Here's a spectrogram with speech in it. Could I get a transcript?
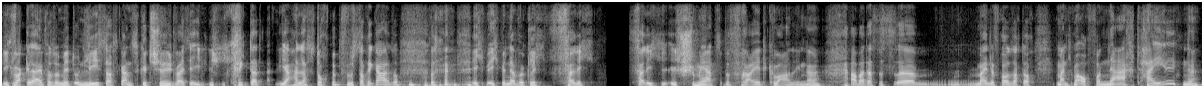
ich wackel einfach so mit und lese das ganz gechillt, weißt du, ich, ich ich krieg das, ja, lass doch hüpfen, ist doch egal. So. Ich, ich bin da wirklich völlig völlig schmerzbefreit quasi, ne? Aber das ist, ähm, meine Frau sagt auch, manchmal auch von Nachteil, ne?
